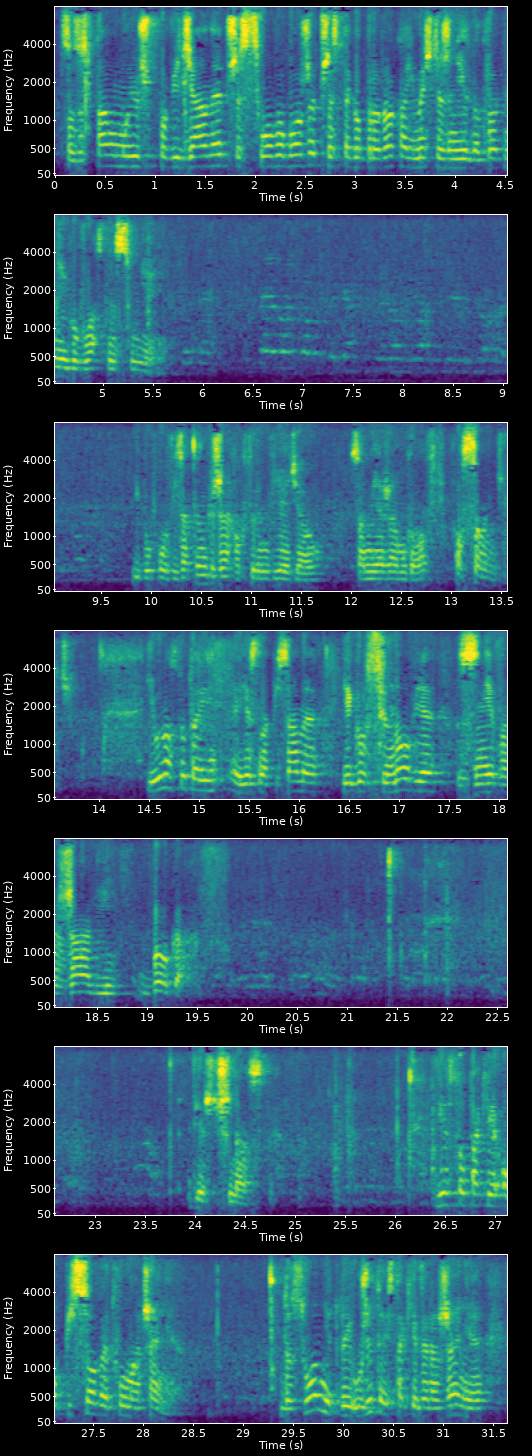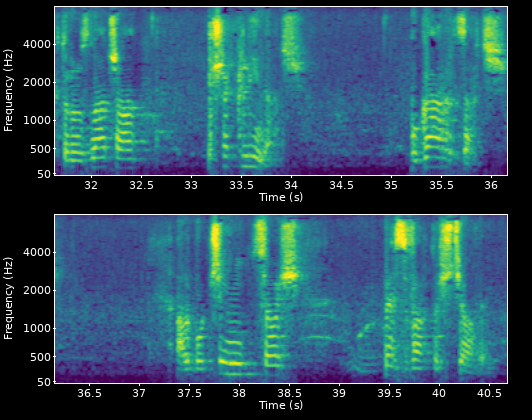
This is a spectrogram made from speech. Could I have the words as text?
co zostało mu już powiedziane przez Słowo Boże, przez tego proroka i myślę, że niejednokrotnie jego własne sumienie. I Bóg mówi, za ten grzech, o którym wiedział, zamierzam go osądzić. I u nas tutaj jest napisane, jego synowie znieważali Boga. Wiersz 13. Jest to takie opisowe tłumaczenie. Dosłownie tutaj użyte jest takie wyrażenie, które oznacza przeklinać, pogardzać albo czynić coś bezwartościowym.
